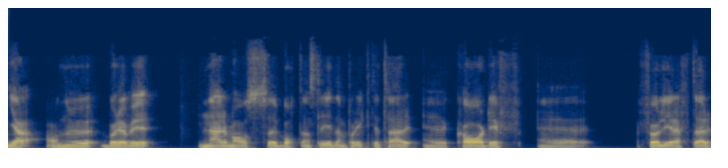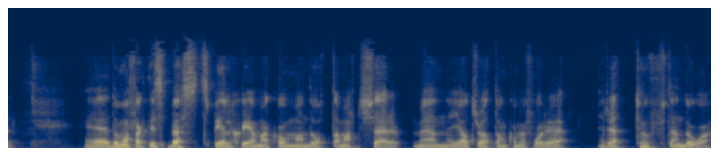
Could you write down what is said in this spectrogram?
Ja, och nu börjar vi närma oss eh, bottenstriden på riktigt här. Eh, Cardiff eh, följer efter. Eh, de har faktiskt bäst spelschema kommande åtta matcher, men jag tror att de kommer få det rätt tufft ändå.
